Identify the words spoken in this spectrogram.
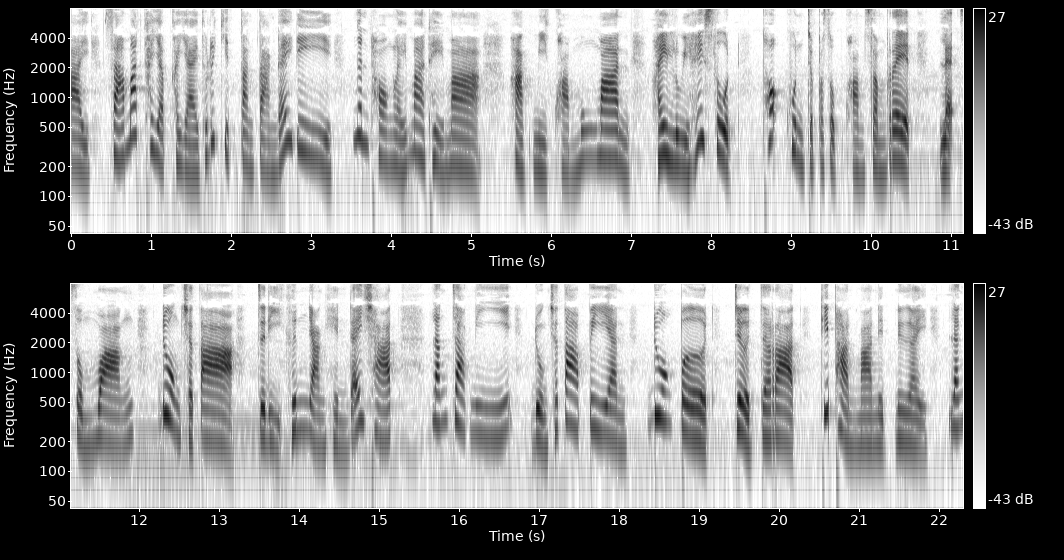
าย สามารถขยับขยายธุรกิจต่างๆ ได้ดี เงินทองไหลมาเทมา หากมีความมุ่งมั่น ให้ลุยให้สุด เพราะคุณจะประสบความสำเร็จ และสมหวัง ดวงชะตาจะดีขึ้นอย่างเห็นได้ชัด หลังจากนี้ ดวงชะตาเปลี่ยน ดวงเปิด เจิดจรัสที่ผ่านมาเหน็ดเหนื่อย หลัง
